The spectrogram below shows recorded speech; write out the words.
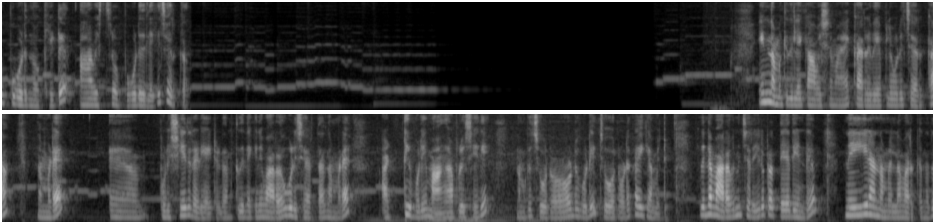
ഉപ്പ് കൂടി നോക്കിയിട്ട് ആവശ്യത്തിന് ഉപ്പ് കൂടി ഇതിലേക്ക് ചേർക്കാം. ഇനി നമുക്കിതിലേക്ക് ആവശ്യമായ കറിവേപ്പില കൂടി ചേർക്കാം. നമ്മുടെ പുളിശ്ശേരി റെഡി ആയിട്ടുണ്ട് നമുക്കിതിലേക്ക് ഇനി വറവ് കൂടി ചേർത്താൽ നമ്മുടെ അടിപൊളി മാങ്ങാ പുളിശ്ശേരി നമുക്ക് ചൂടോടുകൂടി ചോറിനോട് കഴിക്കാൻ പറ്റും. ഇതിന്റെ വറവിന് ചെറിയൊരു പ്രത്യേകതയുണ്ട്. നെയ്യിലാണ് നമ്മളെല്ലാം വറുക്കുന്നത്.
